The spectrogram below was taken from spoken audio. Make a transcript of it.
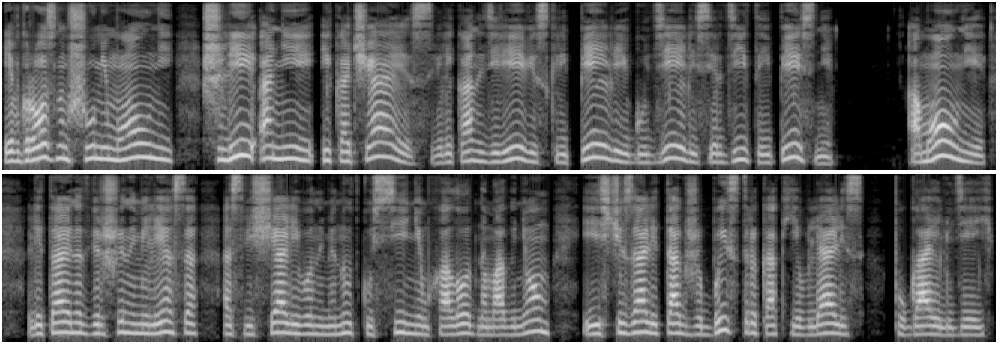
и в грозном шуме молний шли они и, качаясь, великаны деревья скрипели и гудели сердитые песни — а молнии, летая над вершинами леса, освещали его на минутку синим холодным огнем и исчезали так же быстро, как являлись, пугая людей.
